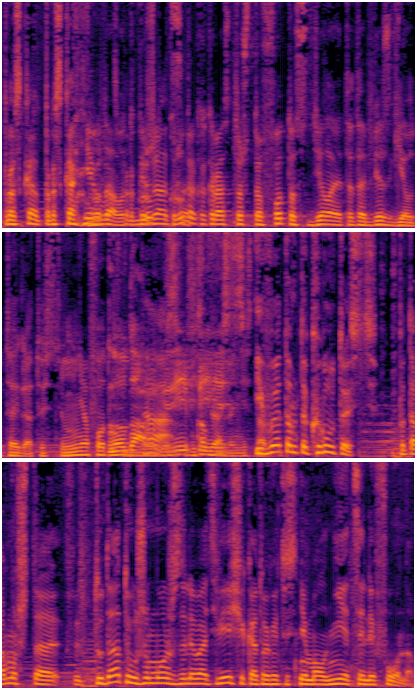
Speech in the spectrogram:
проска- Ну просканировать, да, вот кру- пробежаться. круто как раз то, что фотос делает это без геотега. То есть у меня фото Ну да, Да, есть. не И в этом-то крутость, потому что туда ты уже можешь заливать вещи, которые ты снимал не телефоном.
